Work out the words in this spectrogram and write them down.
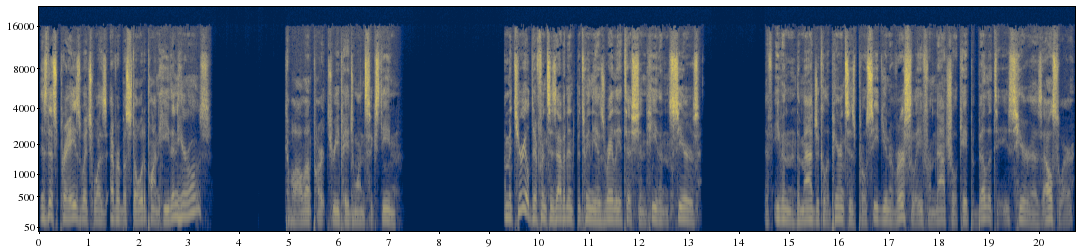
Is this praise which was ever bestowed upon heathen heroes? Kabbalah, Part 3, page 116. A material difference is evident between the Israelitish and heathen seers. If even the magical appearances proceed universally from natural capabilities, here as elsewhere,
